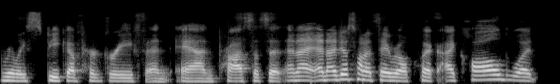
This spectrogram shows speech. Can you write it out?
really speak of her grief and and process it. And I and I just want to say real quick, I called what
